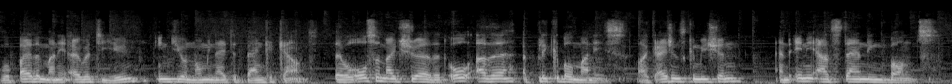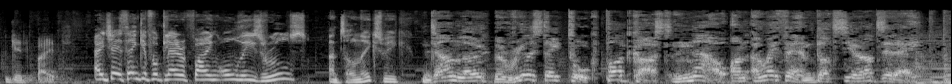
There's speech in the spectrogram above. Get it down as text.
will pay the money over to you into your nominated bank account. They will also make sure that all other applicable monies, like agent's commission and any outstanding bonds, get paid. AJ, thank you for clarifying all these rules. Until next week. Download the Real Estate Talk podcast now on OFM.co.za.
